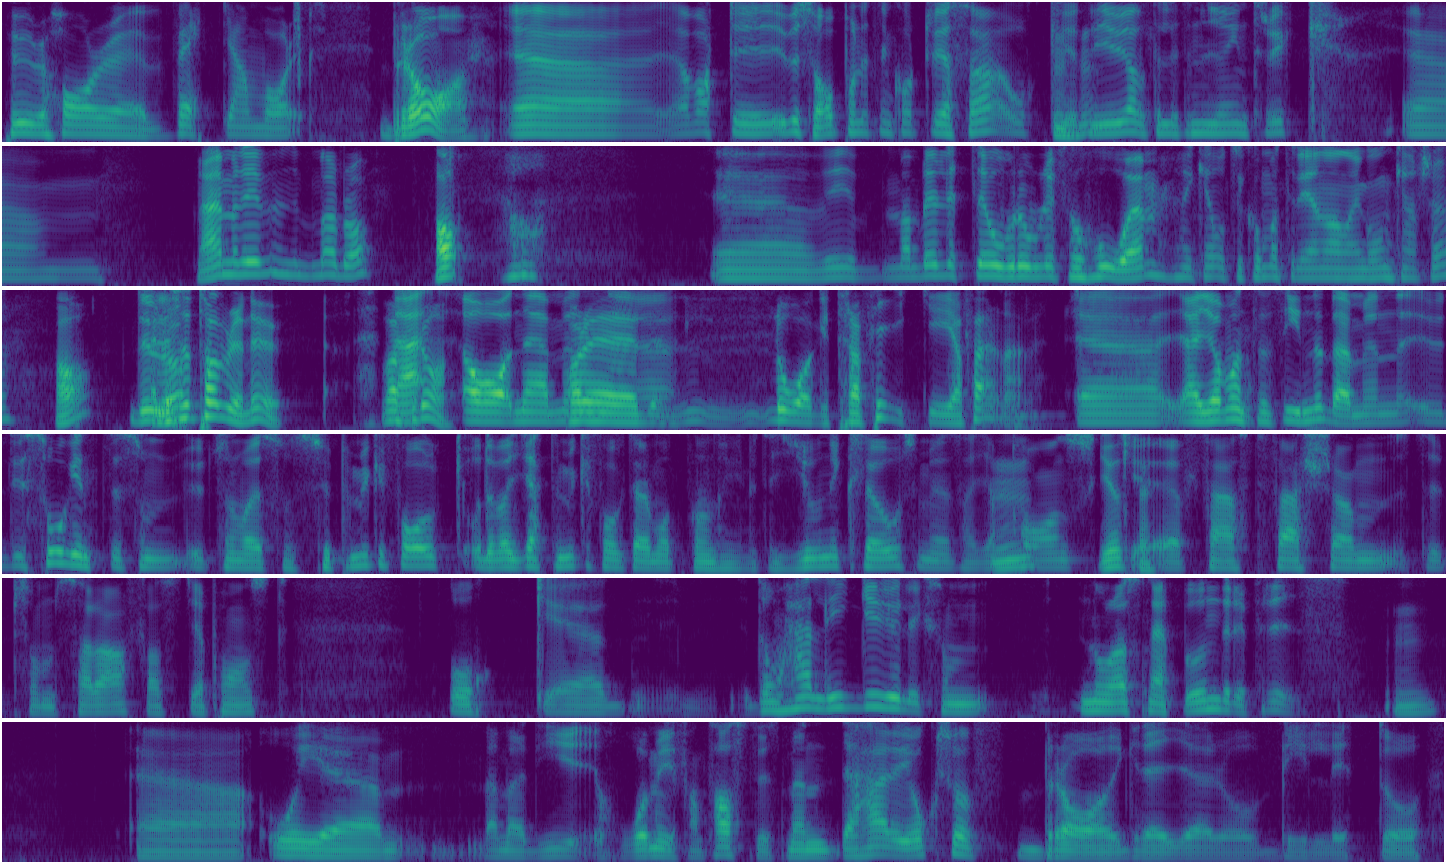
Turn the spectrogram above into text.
Hur har eh, veckan varit? Bra. Eh, jag har varit i USA på en liten kort resa och Mhm. det är ju alltid lite nya intryck. Ehm, nej, men det är bara bra. Ja. Eh, vi, man blev lite orolig för H&M. Vi kan återkomma till det en annan gång kanske. Ja, Du eller då? så tar vi det nu. Varför nej, då? Ja, nej, men, var det eh, låg trafik i affärerna? eh, ja, jag var inte ens inne där, men det såg inte som, ut som det var så supermycket folk. Och det var jättemycket folk däremot på något som heter Uniqlo, som är en sån Mm, japansk eh, fast fashion, typ som Zara, fast japanskt. Och eh, de här ligger ju liksom några snäpp under i pris. Mm. Och är, menar, det är, H&M är ju fantastiskt, men det här är också bra grejer och billigt och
